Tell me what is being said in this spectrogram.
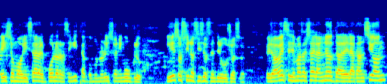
e hizo movilizar al pueblo racinguista como no lo hizo ningún club. Y eso sí nos hizo sentir orgullosos. Pero a veces, más allá de la anécdota de la canción,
